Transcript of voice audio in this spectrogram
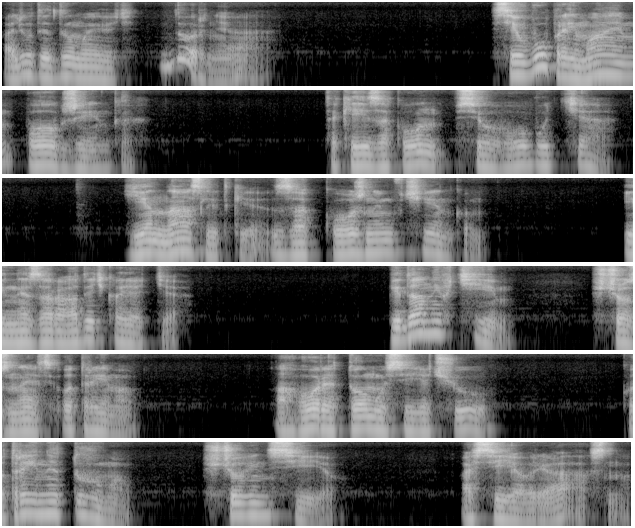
а люди думають дурня. Сівбу приймаєм по обжинках. Такий закон всього буття. Є наслідки за кожним вчинком, і не зарадить каяття. Біда не в тім, що знець отримав, а горе тому сіячу, котрий не думав, що він сіяв, а сіяв рясно,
